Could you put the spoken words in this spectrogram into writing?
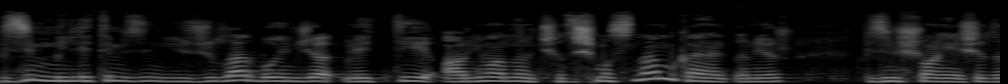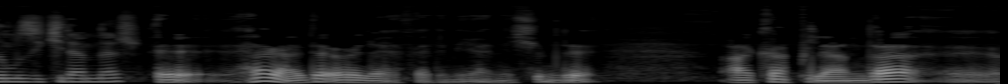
bizim milletimizin yüzyıllar boyunca ürettiği argümanların çatışmasından mı kaynaklanıyor bizim şu an yaşadığımız ikilemler? E, herhalde öyle efendim yani şimdi arka planda e,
